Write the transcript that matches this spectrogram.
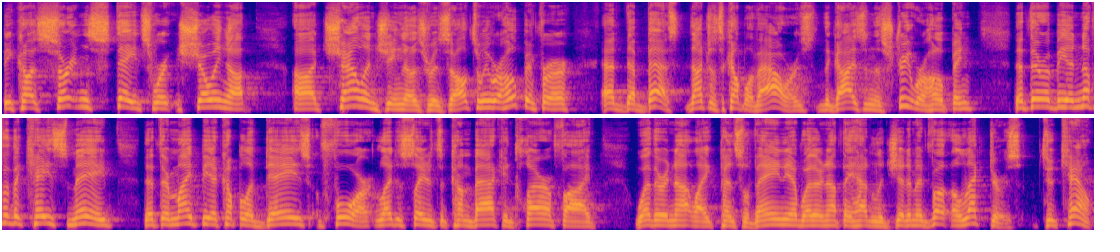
because certain states were showing up uh, challenging those results. And we were hoping for, at the best, not just a couple of hours, the guys in the street were hoping that there would be enough of a case made that there might be a couple of days for legislators to come back and clarify whether or not, like Pennsylvania, whether or not they had legitimate vote, electors to count.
